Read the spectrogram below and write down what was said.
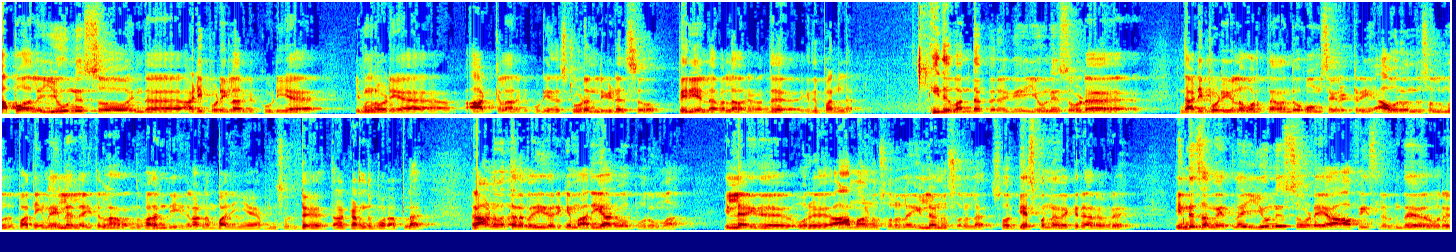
அப்போ அதில் யூனிஸோ இந்த அடிப்பொடிகளாக இருக்கக்கூடிய இவங்களுடைய ஆட்களாக இருக்கக்கூடிய இந்த ஸ்டூடெண்ட் லீடர்ஸோ பெரிய லெவலில் அவர் வந்து இது பண்ணல. இது வந்த பிறகு யூனிஸோட இந்த அடிப்பொடிகளில் ஒருத்தன் வந்து ஹோம் செக்ரட்டரி அவர் வந்து சொல்லும்போது பார்த்தீங்கன்னா இல்லை இல்லை இதெல்லாம் வந்து வதந்தி இதெல்லாம் நம்பாதீங்க அப்படின்னு சொல்லிட்டு த கடந்து போகிறாப்புல ராணுவ தளபதி இது வரைக்கும் அதிகாரப்பூர்வமாக இல்லை இது ஒரு ஆமானும் சொல்லலை இல்லைன்னு சொல்லலை. ஸோ கெஸ் பண்ண வைக்கிறார் அவர். இந்த சமயத்தில் யூனிஸோடைய ஆஃபீஸ்லேருந்து ஒரு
